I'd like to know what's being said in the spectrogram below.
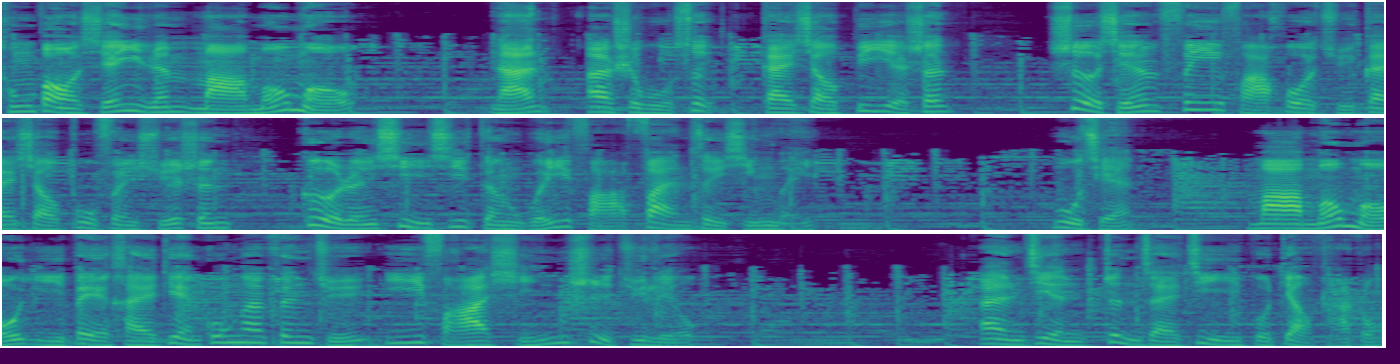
通报嫌疑人马某某，男，二十五岁，该校毕业生，涉嫌非法获取该校部分学生。个人信息等违法犯罪行为。目前，马某某已被海淀公安分局依法刑事拘留，案件正在进一步调查中。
